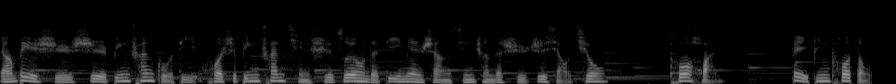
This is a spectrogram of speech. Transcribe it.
羊背石是冰川谷地或是冰川侵蚀作用的地面上形成的石质小丘。坡缓，背冰坡陡，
